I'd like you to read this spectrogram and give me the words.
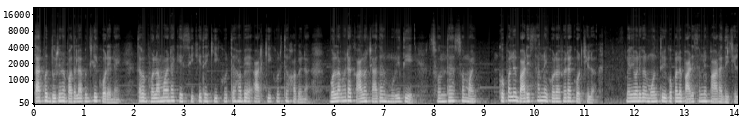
তারপর দুজনে বদলা বদলি করে নেয়। তারপর ভোলা ময়রাকে শিখিয়ে দেয় কী করতে হবে আর কী করতে হবে না। ভোলা ময়রা কালো চাদর মুড়ি দিয়ে সন্ধ্যার সময় গোপালের বাড়ির সামনে ঘোরাফেরা করছিল। মেজবানিকার মন্ত্রী গোপালের বাড়ির সামনে পাহারা দিচ্ছিল।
